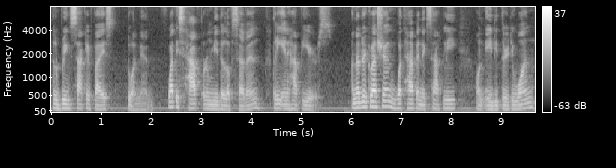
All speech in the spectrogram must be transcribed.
he'll bring sacrifice to an end. What is half or middle of 7? Three and a half years. Another question, what happened exactly on AD 31?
